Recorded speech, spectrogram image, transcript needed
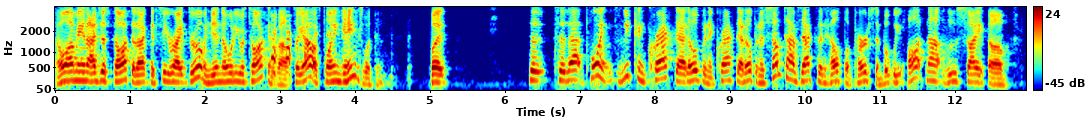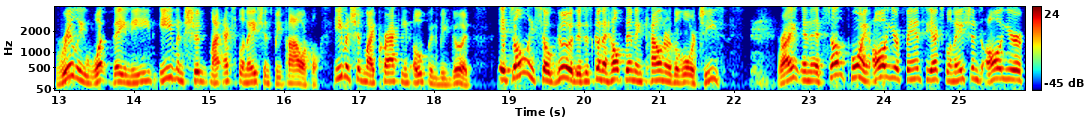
oh, I mean, I just thought that I could see right through him. He didn't know what he was talking about. So yeah, I was playing games with him. But to, to that point, we can crack that open and crack that open. And sometimes that could help a person, but we ought not lose sight of really what they need, even should my explanations be powerful, even should my cracking open be good. It's only so good as it's going to help them encounter the Lord Jesus, right? And at some point, all your fancy explanations, all your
